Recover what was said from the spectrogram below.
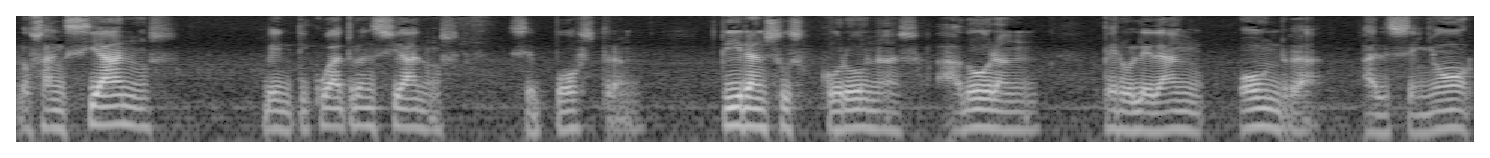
los ancianos 24 ancianos se postran, tiran sus coronas, adoran, pero le dan honra al Señor.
